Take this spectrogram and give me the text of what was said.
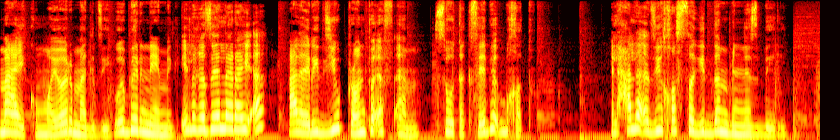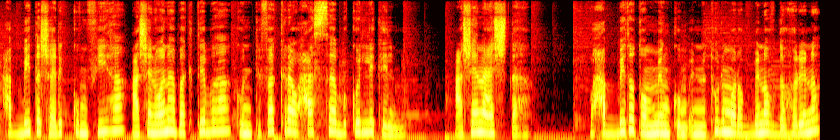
معاكم ميار مجدي وبرنامج الغزالة رايقة على راديو Pronto FM صوتك سابق بخطوة. الحلقة دي خاصة جدا بالنسبة لي. حبيت أشارككم فيها عشان وأنا بكتبها كنت فاكرة وحاسة بكل كلمة عشان عشتها. وحبيت أطمنكم إن طول ما ربنا في ظهرنا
